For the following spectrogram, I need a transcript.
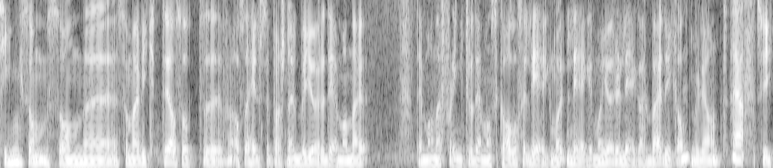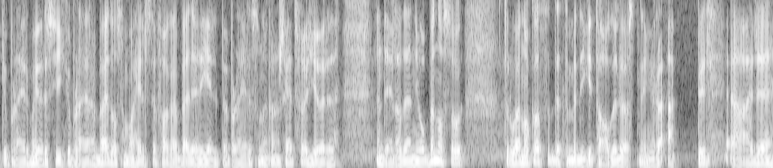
ting som, som, som er viktig. Altså at altså helsepersonell bør gjøre det man er det man er flink til og det man skal. Altså leger, må, leger må gjøre legearbeid, ikke alt mulig annet. Ja. Sykepleiere må gjøre sykepleierarbeid, og så må helsefagarbeidere, hjelpepleiere som det kanskje het før, gjøre en del av den jobben. Og så tror jeg nok at dette med digitale løsninger og apper er Eh,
